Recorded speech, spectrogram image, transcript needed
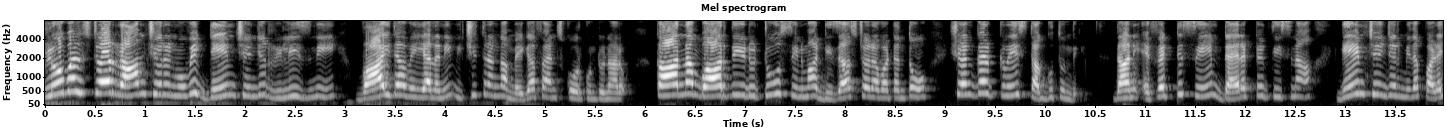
Global star Ram Charan movie game changer రిలీజ్ని వాయిదా వేయాలని విచిత్రంగా మెగా ఫ్యాన్స్ కోరుకుంటున్నారు. కారణం భారతీయుడు టూ సినిమా డిజాస్టర్ అవ్వటంతో శంకర్ క్రేజ్ తగ్గుతుంది. దాని ఎఫెక్ట్ సేమ్ డైరెక్టర్ తీసిన గేమ్ చేంజర్ మీద పడే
